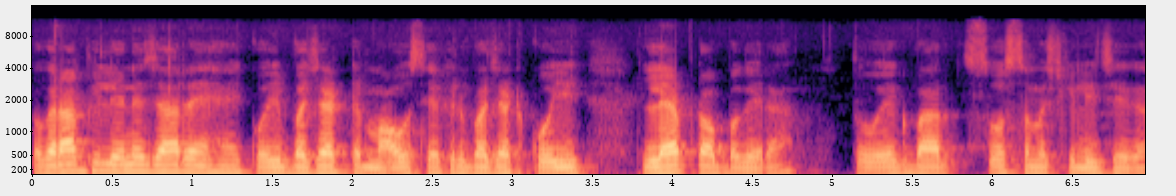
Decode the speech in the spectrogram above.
तो अगर आप भी लेने जा रहे हैं, कोई बजट माउस या फिर बजट कोई लैपटॉप वगैरह तो एक बार सोच समझ के लीजिएगा।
